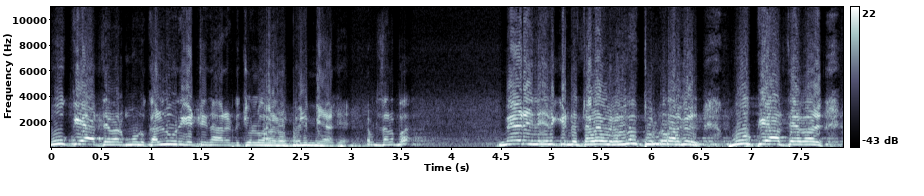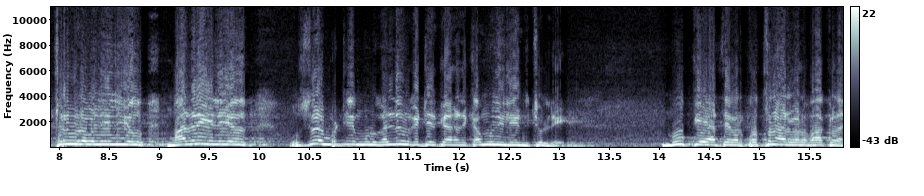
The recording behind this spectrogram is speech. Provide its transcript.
மூக்கியா தேவர் மூணு கல்லூரி கட்டினார் என்று சொல்லுவார்கள் பெருமையாக. அப்படி தானப்பா மேடையில் இருக்கின்ற தலைவர்கள்லாம் சொல்லுவார்கள் மூக்கியா தேவர் திருநெல்வேலியிலையும் மதுரையிலையும் உசிலம்பட்டியிலும் மூணு கல்லூரி கட்டியிருக்காரு கமுதியிலேன்னு சொல்லி. மூக்கியா தேவர் கொத்தனார் வேலை பார்க்கல.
